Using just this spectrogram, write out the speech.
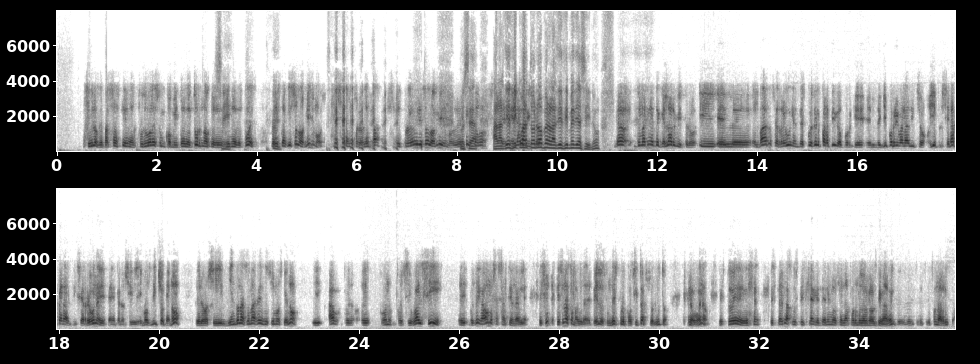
Sí, lo que pasa es que en el fútbol es un comité de turno que viene después. Pero es que aquí son los mismos. El problema, el problema es que son los mismos. O sea, a las diez y cuarto no, pero a las diez y media sí, ¿no? Claro, imagínate que el árbitro y el, eh, el VAR se reúnen después del partido porque el equipo rival ha dicho, oye, pero si era penalti, se reúne y dice, pero si hemos dicho que no, pero si viendo las imágenes dijimos que no. Y, ah, pero, eh, bueno, pues igual sí, eh, pues venga, vamos a sancionarle. Es, que es una tomadura de pelo, es un despropósito absoluto. Pero bueno, esto es, esta es la justicia que tenemos en la Fórmula 1 últimamente. Es, una risa.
